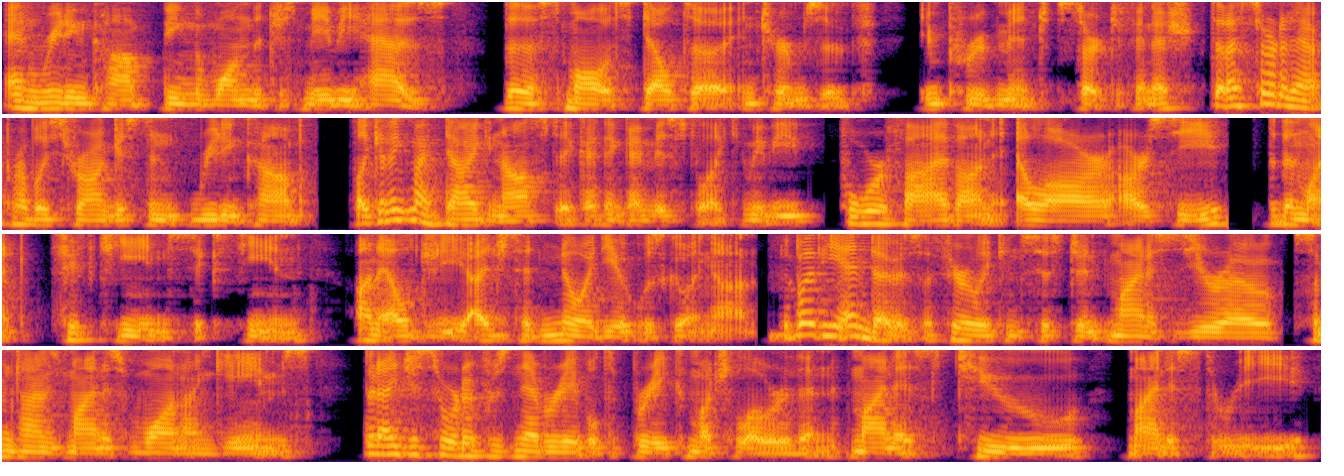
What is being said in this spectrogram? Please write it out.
And reading comp being the one that just maybe has the smallest delta in terms of improvement start to finish. That I started out probably strongest in reading comp. Like I think my diagnostic, I think I missed like maybe four or five on LR RC, but then like 15, 16 on LG. I just had no idea what was going on. But by the end, I was a fairly consistent minus zero, sometimes minus one on games but I just sort of was never able to break much lower than minus two, minus three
